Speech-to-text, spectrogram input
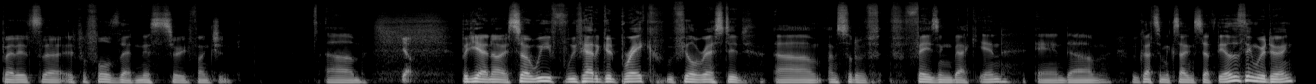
but it's uh, it fulfills that necessary function. Um, yeah. But yeah, no. So we've we've had a good break. We feel rested. Um, I'm sort of phasing back in, and um, we've got some exciting stuff. The other thing we're doing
